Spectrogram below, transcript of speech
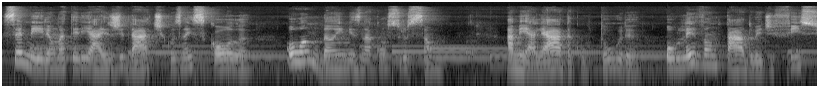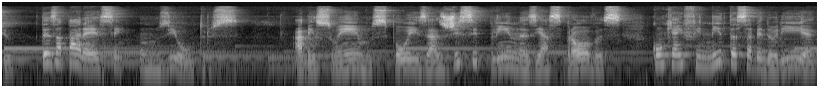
semelham materiais didáticos na escola ou andaimes na construção. Amealhada cultura ou levantado edifício desaparecem uns e outros. Abençoemos, pois, as disciplinas e as provas com que a infinita sabedoria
